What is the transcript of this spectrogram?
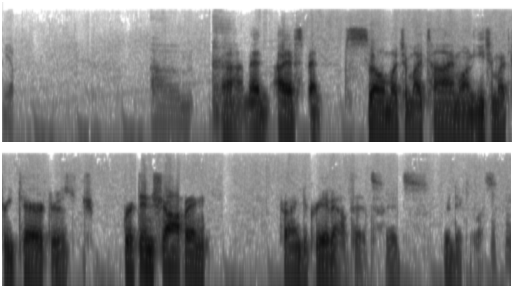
Yep. Um, Um, and I have spent so much of my time on each of my three characters frickin' shopping, trying to create outfits. It's ridiculous.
